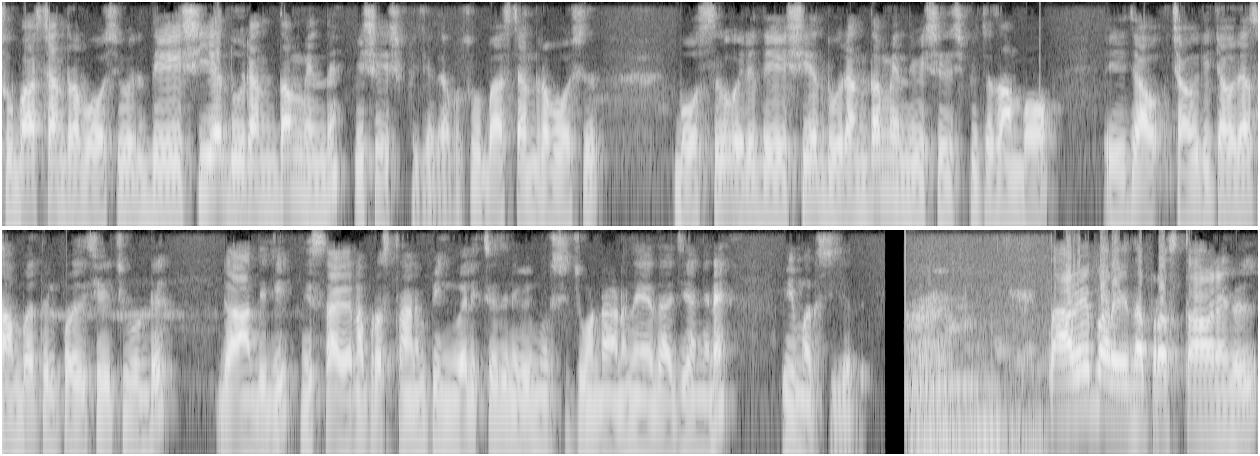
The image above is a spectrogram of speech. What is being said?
സുഭാഷ് ചന്ദ്രബോസ് ഒരു ദേശീയ ദുരന്തം എന്ന് വിശേഷിപ്പിച്ചത്. അപ്പോൾ സുഭാഷ് ചന്ദ്രബോസ് ബോസ് ഒരു ദേശീയ ദുരന്തം എന്ന് വിശേഷിപ്പിച്ച സംഭവം ഈ ചൗരി ചൗര സംഭവത്തിൽ പ്രതിഷേധിച്ചുകൊണ്ട് ഗാന്ധിജി നിസ്സഹകരണ പ്രസ്ഥാനം പിൻവലിച്ചതിനെ വിമർശിച്ചുകൊണ്ടാണ് നേതാജി അങ്ങനെ വിമർശിച്ചത്. താഴെ പറയുന്ന പ്രസ്താവനകൾ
